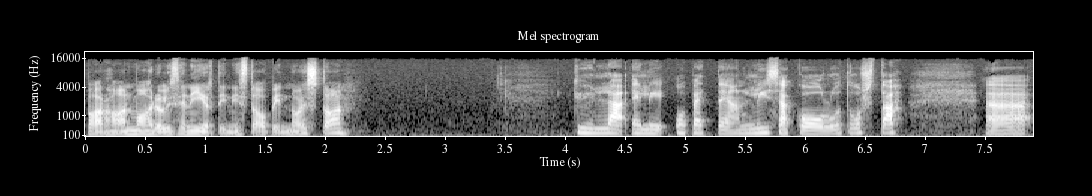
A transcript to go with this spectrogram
parhaan mahdollisen irti niistä opinnoistaan. Kyllä, eli opettajan lisäkoulutusta ää,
